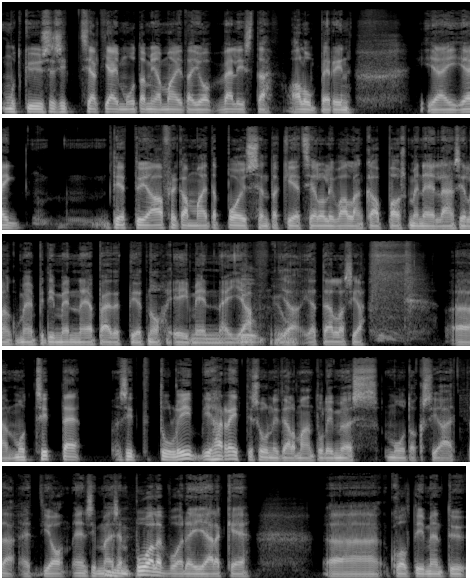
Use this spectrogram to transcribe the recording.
mutta kyllä se sitten sieltä jäi muutamia maita jo välistä alun perin. Jäi, jäi tiettyjä Afrikan maita pois sen takia, että siellä oli vallankaappaus meneillään silloin, kun meidän piti mennä ja päätettiin, että no ei mennä ja, juu, juu. ja, ja tällaisia. Mutta sitten sitten tuli ihan reittisuunnitelmaan tuli myös muutoksia, että, että jo ensimmäisen mm. puolen vuoden jälkeen, ää, kun oltiin menty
